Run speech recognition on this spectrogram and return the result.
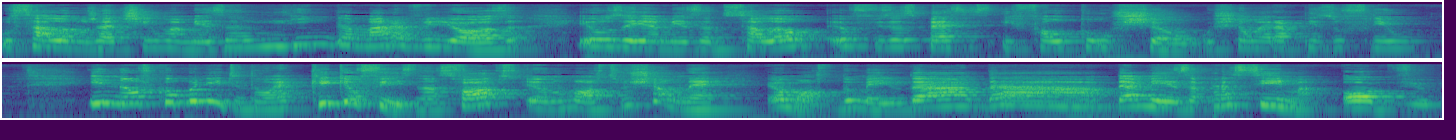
O salão já tinha uma mesa linda, maravilhosa. Eu usei a mesa do salão, eu fiz as peças e faltou o chão. O chão era piso frio. E não ficou bonito. Então, é o que, que eu fiz? Nas fotos, eu não mostro o chão, né? Eu mostro do meio da, da, da mesa para cima, óbvio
